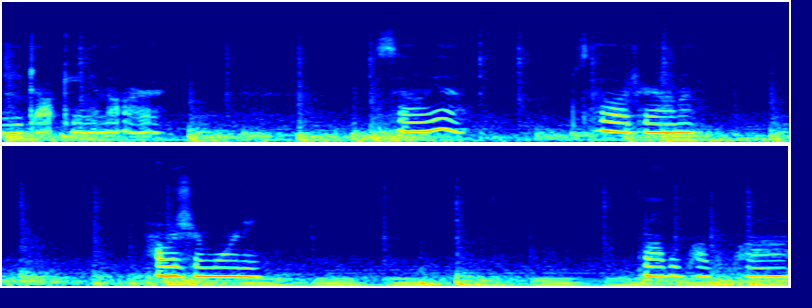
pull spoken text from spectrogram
me talking and not her. So, yeah. So, Adriana, how was your morning? Blah, blah, blah, blah, blah.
